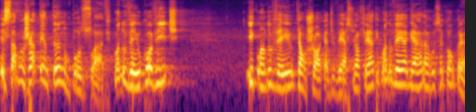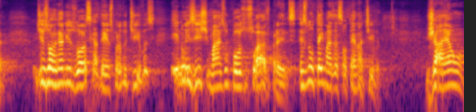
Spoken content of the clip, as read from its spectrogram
Eles estavam já tentando um pouso suave. Quando veio o Covid, e quando veio, que é um choque adverso de oferta, e quando veio a guerra da Rússia com a Ucrânia. Desorganizou as cadeias produtivas e não existe mais o pouso suave para eles. Eles não têm mais essa alternativa. Já é um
